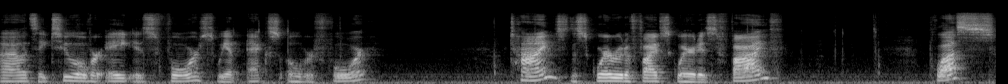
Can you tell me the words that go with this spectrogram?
Uh, let's see, 2 over 8 is 4, so we have x over 4 times the square root of 5 squared is 5 plus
